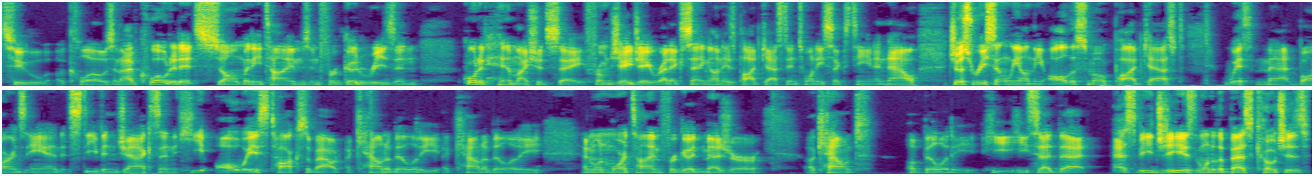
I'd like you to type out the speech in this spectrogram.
to a close. And I've quoted it so many times and for good reason. Quoted him, I should say, from JJ Redick saying on his podcast in 2016, and now just recently on the All the Smoke podcast with Matt Barnes and Stephen Jackson. He always talks about accountability, accountability, and one more time for good measure, accountability. He he said that SVG is one of the best coaches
